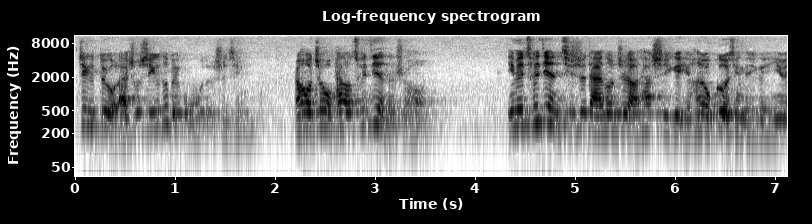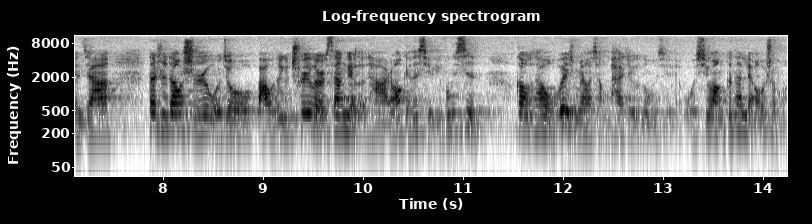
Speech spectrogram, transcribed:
这个对我来说是一个特别鼓舞的事情。然后之后拍到崔健的时候。因为崔健其实大家都知道，他是一个也很有个性的一个音乐家。但是当时我就把我这个 trailer 塞给了他，然后给他写了一封信，告诉他我为什么要想拍这个东西，我希望跟他聊什么。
